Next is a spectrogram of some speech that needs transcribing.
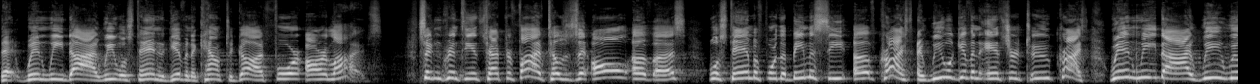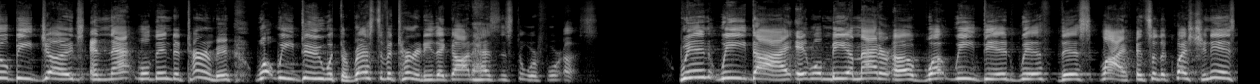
that when we die, we will stand and give an account to God for our lives. Second Corinthians chapter 5 tells us that all of us will stand before the bema seat of Christ and we will give an answer to Christ. When we die, we will be judged, and that will then determine what we do with the rest of eternity that God has in store for us. When we die, it will be a matter of what we did with this life. And so the question is,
